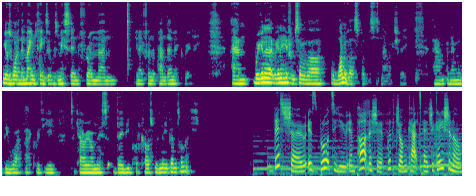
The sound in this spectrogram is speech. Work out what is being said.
it was one of the main things that was missing from um, you know from the pandemic really. Um, we're gonna we're gonna hear from some of our one of our sponsors now actually, um, and then we'll be right back with you to carry on this debut podcast with me, Ben Thomas. This show is brought to you in partnership with John Catt Educational,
